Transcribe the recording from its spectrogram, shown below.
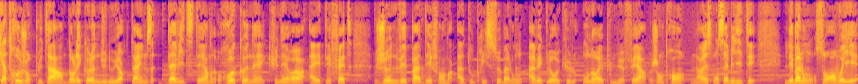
Quatre jours plus tard, dans les colonnes du New York Times, David Stern reconnaît qu'une erreur a été faite. Je ne vais pas défendre à tout prix ce ballon. Avec le recul, on aurait pu mieux faire. J'en prends la responsabilité. Les ballons sont renvoyés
